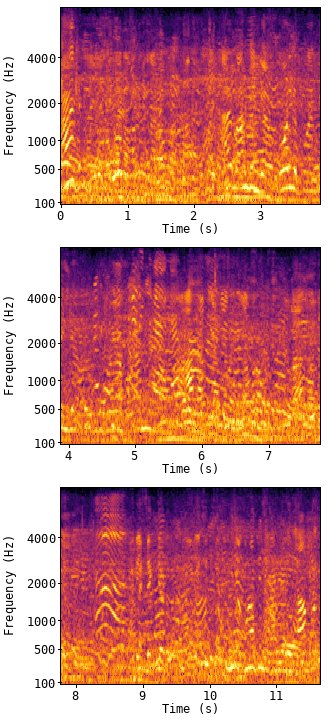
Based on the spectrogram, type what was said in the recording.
Huh? கோயிலுக்கு வந்து இங்க இங்க குணத்தின் கண்ணடி காப்பல்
